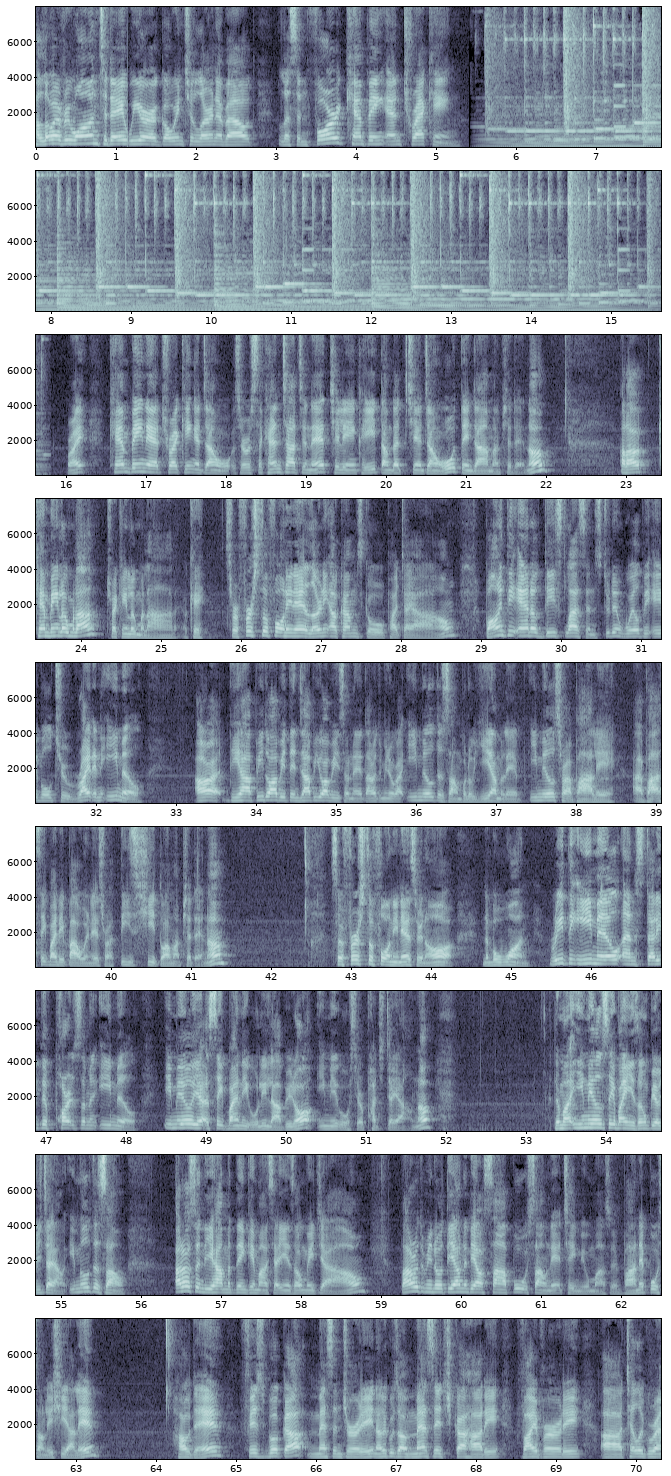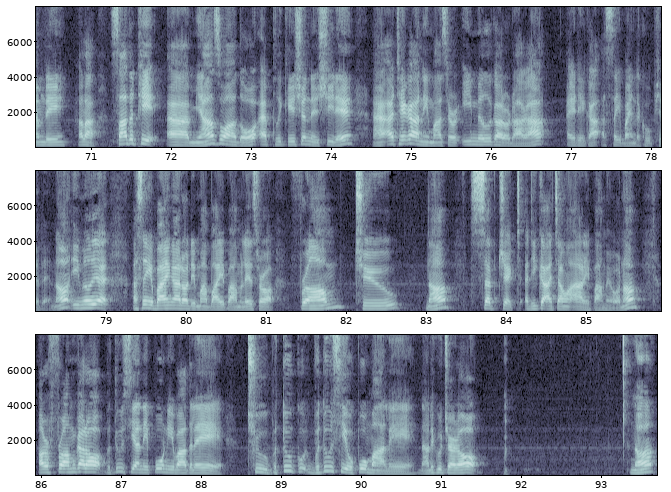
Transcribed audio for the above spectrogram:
Hello everyone. Today we are going to learn about lesson 4 camping and trekking. right camping နဲ့ trekking အကြောင်းကိုကျွန်တော်စကန်ချခြင်းနဲ့ခြေလျင်ခရီးတောင်တက်ခြင်းအကြောင်းကိုသင်ကြားမှာဖြစ်တယ်เนาะအဲ့တော့ camping လုပ်မလား trekking လုပ်မလားတဲ့ okay so first of all အနေနဲ့ learning outcomes ကိုဖတ်ကြရအောင် By the end of this lesson, student will be able to write an email. အာဒီဟာပြီးသွားပြီတင် जा ပြီးသွားပြီဆိုတော့ဒါတို့သမီးတို့က email တစ်စောင်ဘယ်လိုရေးရမလဲ email ဆိုတာဘာလဲအာဘာအစိပ်ပိုင်းတွေပါဝင်လဲဆိုတာသိရှိသွားမှာဖြစ်တယ်နော် So first of all အနေနဲ့ဆိုရင်တော့ number 1 read the email and study the parts of an email email ရဲ့အစိပ်ပိုင်းတွေကိုလေ့လာပြီးတော့ email ကိုဆရာဖတ်ကြည့်ကြရအောင်နော်ဒီမှာ email စိတ်ပိုင်းရင်ဆုံးပြောကြည့်ကြရအောင် email တစ်စောင်အဲ့တော့စင်ဒီဟာမတင်ခင်မှာဆရာရင်ဆုံးမေးကြအောင် ဒါတော့ကျွန်တော်တို့တယောက်နဲ့တယောက်စာပို့ဆောင်တဲ့အချိန်မျိုးမှာဆိုရင်ဘာနဲ့ပို့ဆောင်လေးရှိရလဲဟုတ်တယ် Facebook က Messenger တွေနောက်တစ်ခုဆို message ကဟာတွေ Viber တွေအာ Telegram တွေဟာလားစသဖြင့်အာများစွာသော application တွေရှိတယ်အဲအထက်ကနေမှာဆို email ကတော့ဒါကအဲ့ဒီကအစိတ်ပိုင်းတစ်ခုဖြစ်တယ်เนาะ email ရဲ့အစိတ်ပိုင်းကတော့ဒီမှာဘာပါမလဲဆိုတော့ from to နော် subject အဓိကအကြောင်းအရာတွေပါမယ်ပေါ့နော်အဲ့တော့ from ကတော့ဘသူစီကနေပို့နေပါသလဲ to ဘသူဘသူစီကိုပို့မှာလဲနောက်တစ်ခုကျတော့နော်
